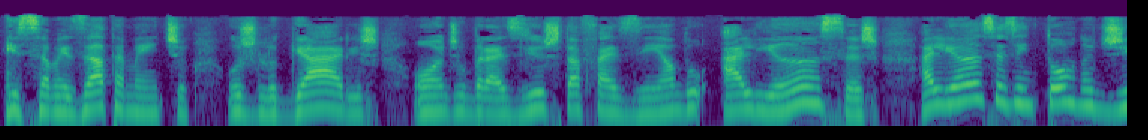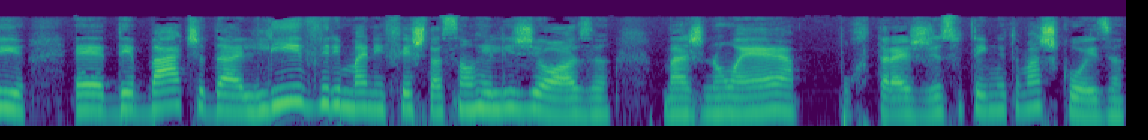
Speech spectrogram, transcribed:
E são exatamente os lugares onde o Brasil está fazendo alianças, alianças em torno de é, debate da livre manifestação religiosa, mas não é por trás disso tem muito mais coisa.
